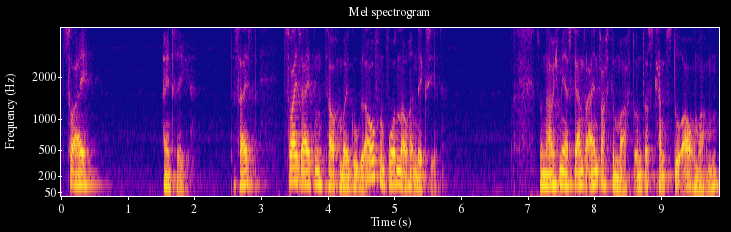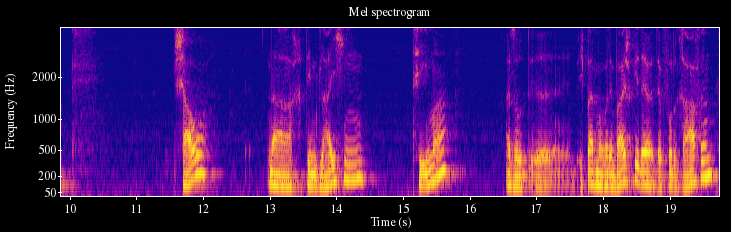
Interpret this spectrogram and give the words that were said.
zwei Einträge. Das heißt, zwei Seiten tauchen bei Google auf und wurden auch indexiert. So, dann habe ich mir das ganz einfach gemacht und das kannst du auch machen. Schau nach dem gleichen Thema. Also äh, ich bleibe mal bei dem Beispiel der, der Fotografin.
